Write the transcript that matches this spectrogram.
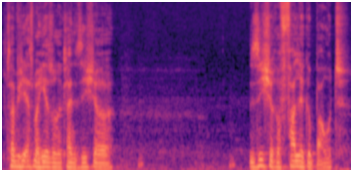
Jetzt habe ich erstmal hier so eine kleine sichere sichere Falle gebaut.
